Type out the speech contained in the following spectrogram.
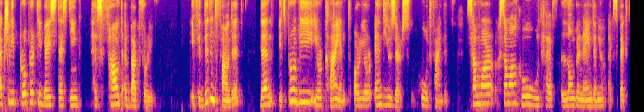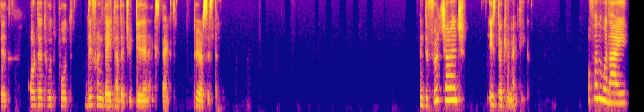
actually property-based testing has found a bug for you. If it didn't found it, then it's probably your client or your end users who would find it. Somewhere, someone who would have a longer name than you expected, or that would put different data that you didn't expect to your system. And the third challenge is documenting. Often when I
